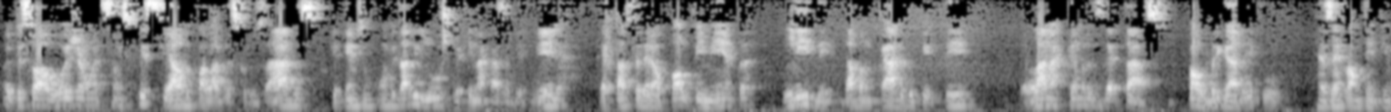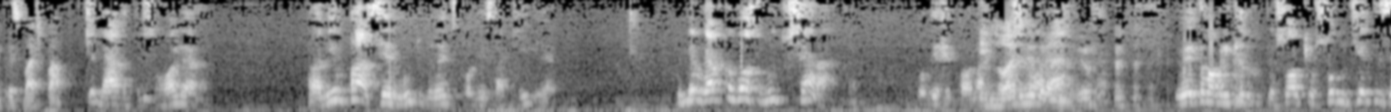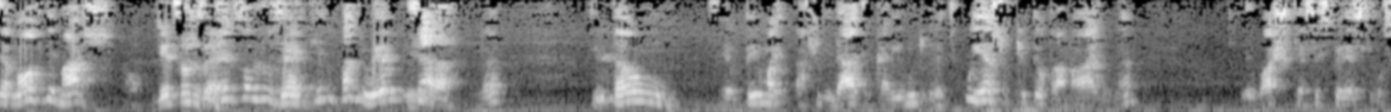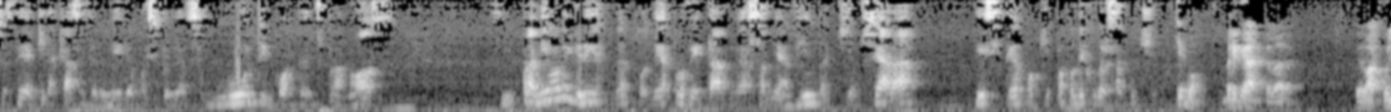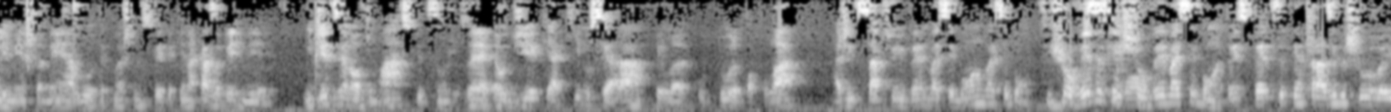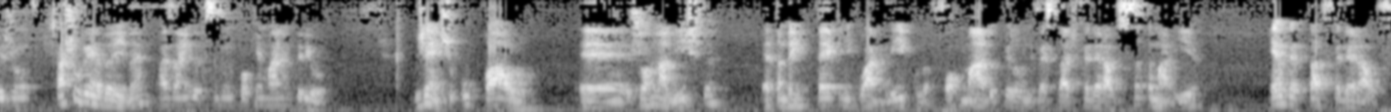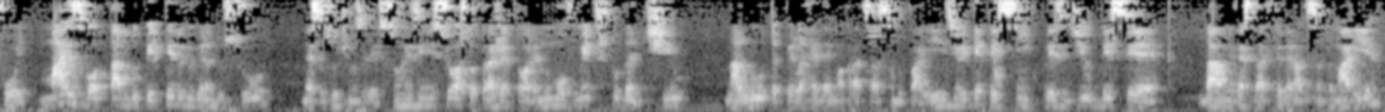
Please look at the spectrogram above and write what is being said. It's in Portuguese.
Oi, pessoal. Hoje é uma edição especial do Palavras Cruzadas, porque temos um convidado ilustre aqui na Casa Vermelha, deputado federal Paulo Pimenta, líder da bancada do PT, lá na Câmara dos Deputados. Paulo, obrigado aí por reservar um tempinho para esse bate-papo. De nada, pessoal. Olha, para mim é um prazer muito grande poder estar aqui, Guilherme. Em primeiro lugar, porque eu gosto muito do Ceará. Cara. Poder retornar e nós do Rio Grande, viu? Né? Eu estava brincando com o pessoal que eu sou no dia 19 de março. Dia de São José. Dia de São José, aqui no Padroeiro do Ceará. Né? Então, eu tenho uma afinidade, um carinho muito grande. Conheço aqui o teu trabalho, né? Eu acho que essa experiência que vocês têm aqui na Casa Vermelha é uma experiência muito importante para nós. E para mim é uma alegria né? poder aproveitar nessa minha vinda aqui ao Ceará, esse tempo aqui, para poder conversar contigo. Que bom. Obrigado pela, pelo acolhimento também à luta que nós temos feito aqui na Casa Vermelha. E dia 19 de março, dia de São José, é o dia que aqui no Ceará, pela cultura popular, a gente sabe se o inverno vai ser bom ou não vai ser bom. Se chover, vai ser se bom. chover, vai ser bom. Então espero que você tenha trazido chuva aí junto. Tá chovendo aí, né? Mas ainda precisa um pouquinho mais no interior. Gente, o Paulo é jornalista, é também técnico agrícola, formado pela Universidade Federal de Santa Maria, é o deputado federal, foi mais votado do PT do Rio Grande do Sul nessas últimas eleições, iniciou a sua trajetória no movimento estudantil, na luta pela redemocratização do país. Em 85 presidiu o DCE da Universidade Federal de Santa Maria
